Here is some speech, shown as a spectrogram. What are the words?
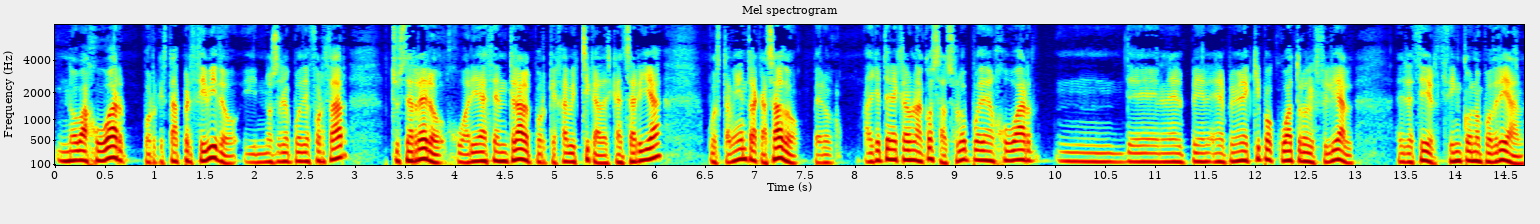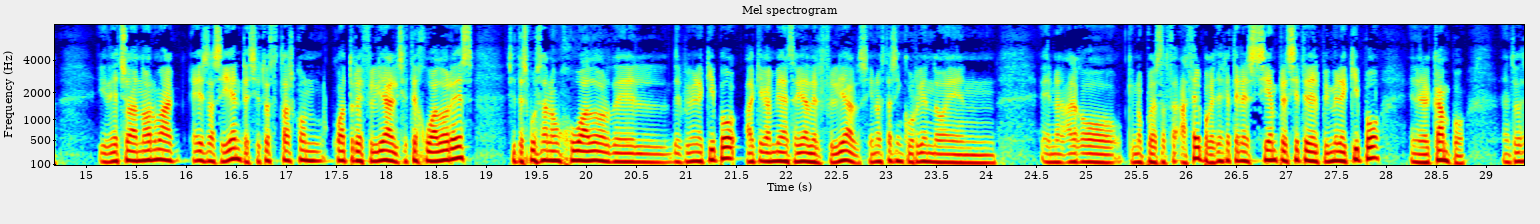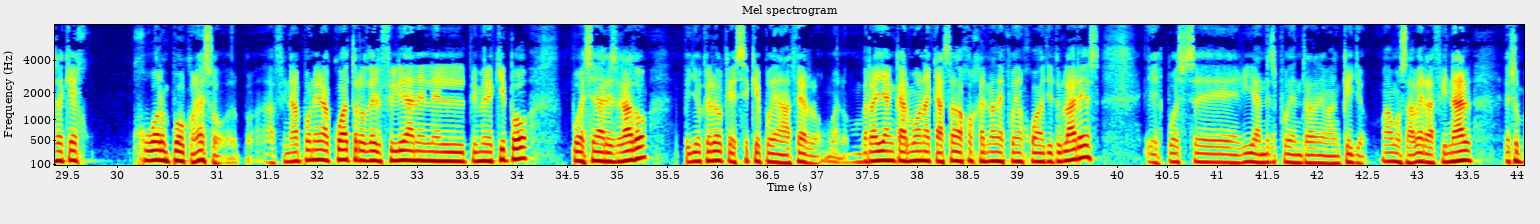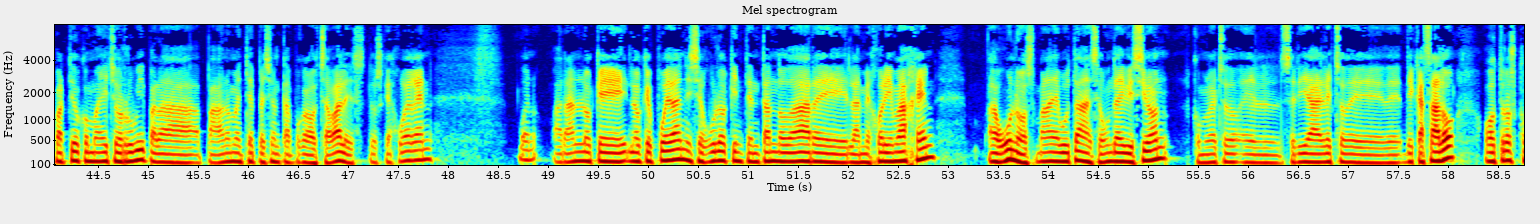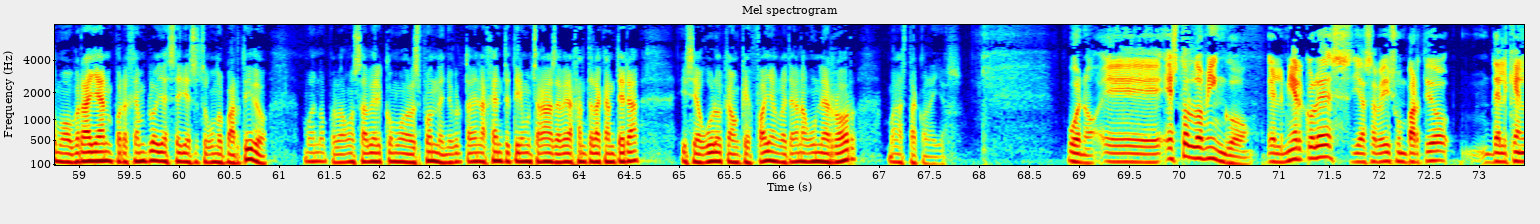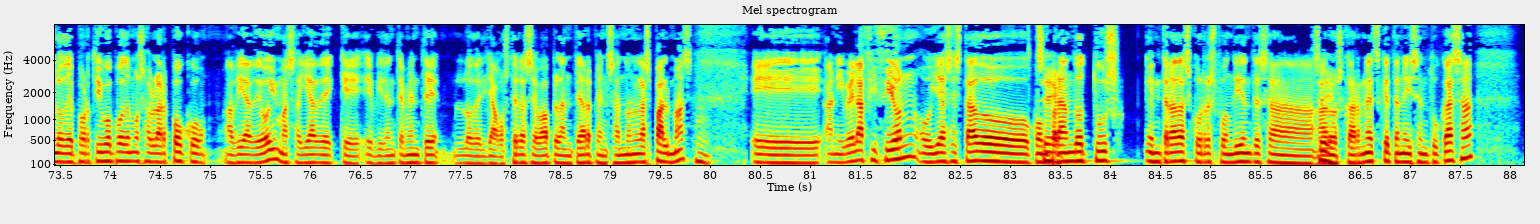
no va a jugar porque está percibido y no se le puede forzar. Chus Herrero jugaría de central porque Javi Chica descansaría. Pues también entra Casado. Pero hay que tener claro una cosa: solo pueden jugar mm, en, el, en el primer equipo cuatro del filial. Es decir, cinco no podrían. Y de hecho la norma es la siguiente. Si tú estás con cuatro de filial y siete jugadores, si te expulsan a un jugador del, del primer equipo, hay que cambiar enseguida del filial. Si no estás incurriendo en, en algo que no puedes hacer, porque tienes que tener siempre siete del primer equipo en el campo. Entonces hay que ju- jugar un poco con eso. Al final poner a cuatro del filial en el primer equipo puede ser arriesgado, pero yo creo que sí que pueden hacerlo. Bueno, Brian Carmona, Casado, Jorge Hernández pueden jugar titulares y después eh, Guía Andrés puede entrar en el banquillo. Vamos a ver, al final es un partido, como ha dicho Rubi, para, para no meter presión tampoco a los chavales. Los que jueguen, bueno, harán lo que, lo que puedan y seguro que intentando dar eh, la mejor imagen. Algunos van a debutar en segunda división, como ha hecho el, sería el hecho de, de- de Casado. Otros, como Brian, por ejemplo, ya sería su segundo partido. Bueno, pues vamos a ver cómo responden. Yo creo que también la gente tiene muchas ganas de ver a gente de la cantera y seguro que aunque fallen, aunque tengan algún error, van a estar con ellos. Bueno, eh, esto el domingo. El miércoles, ya sabéis, un partido del que en lo deportivo podemos hablar poco a día de hoy, más allá de que evidentemente lo del Llagostera se va a plantear pensando en Las Palmas. Eh, a nivel afición, hoy has estado comprando tus entradas correspondientes a, a los carnets que tenéis en tu casa.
